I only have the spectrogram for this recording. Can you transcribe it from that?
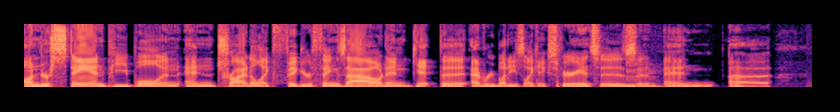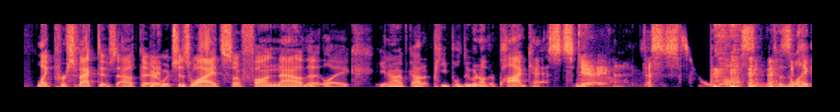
understand people and and try to like figure things out and get the everybody's like experiences and and uh like perspectives out there Yeah. which is why it's so fun now that like you know I've got people doing other podcasts yeah, yeah. this is so awesome because like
